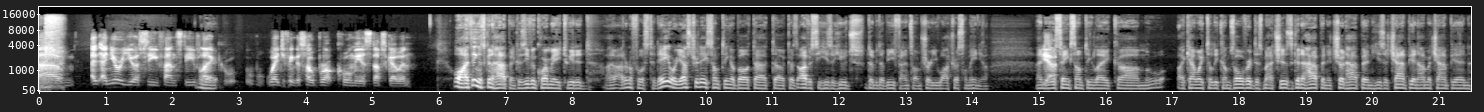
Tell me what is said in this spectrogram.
Um, and, and you're a UFC fan, Steve. Like, w- where do you think this whole Brock Cormier stuff's going? Oh, I think it's going to happen because even Cormier tweeted, I, I don't know if it was today or yesterday, something about that. Because obviously he's a huge WWE fan, so I'm sure you watch WrestleMania. And he was saying something like, um, I can't wait till he comes over. This match is going to happen. It should happen. He's a champion. I'm a champion.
